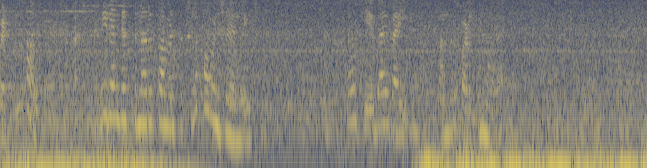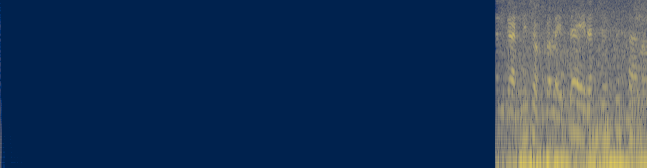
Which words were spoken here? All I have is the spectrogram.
పెట్టుకుని తాగుతారు మీరేం చేస్తున్నారు? కామెంట్ సెక్షన్లో కామెంట్ చేయండి. Okay bye bye. అందరూ పడుకున్నారా ఇంకా అన్ని చొక్కాలు అయితే ఐరన్ చేసేసాను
